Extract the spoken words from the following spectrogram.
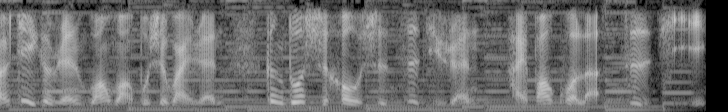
而这个人往往不是外人，更多时候是自己人，还包括了自己。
